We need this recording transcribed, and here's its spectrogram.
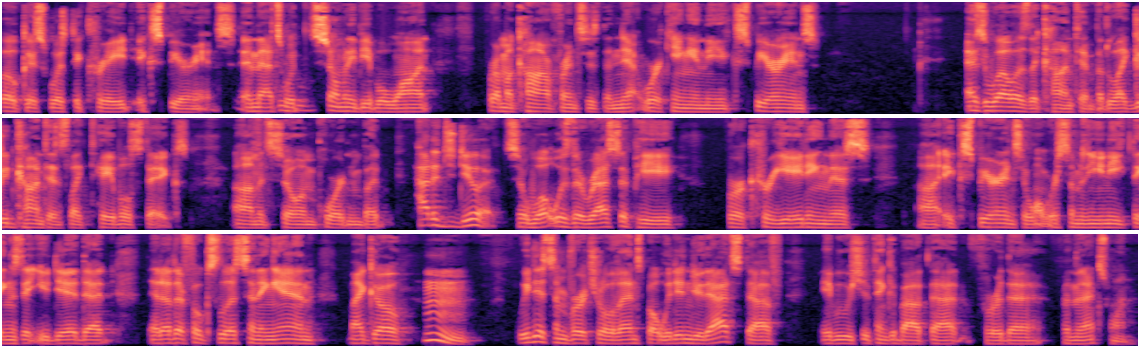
focus was to create experience, and that's mm-hmm. what so many people want from a conference is the networking and the experience, as well as the content. But like good content's like table stakes. Um, it's so important. But how did you do it? So what was the recipe for creating this uh, experience and what were some of the unique things that you did that that other folks listening in might go, hmm, we did some virtual events, but we didn't do that stuff. Maybe we should think about that for the for the next one.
